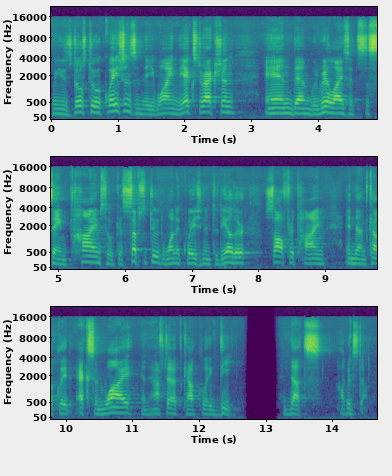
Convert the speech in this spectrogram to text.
we use those two equations in the y and the x direction, and then we realize it's the same time, so we can substitute one equation into the other, solve for time, and then calculate x and y, and after that calculate d. And that's how it's done.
